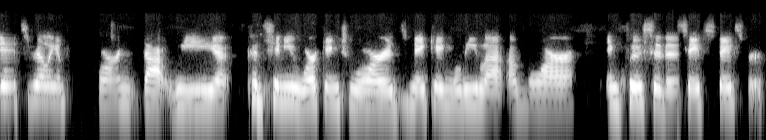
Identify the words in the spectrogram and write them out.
it's really important that we continue working towards making Lila a more inclusive and safe space for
